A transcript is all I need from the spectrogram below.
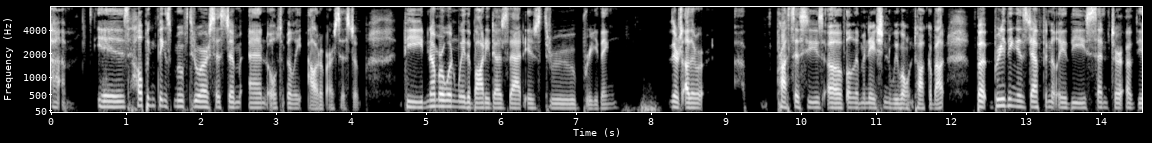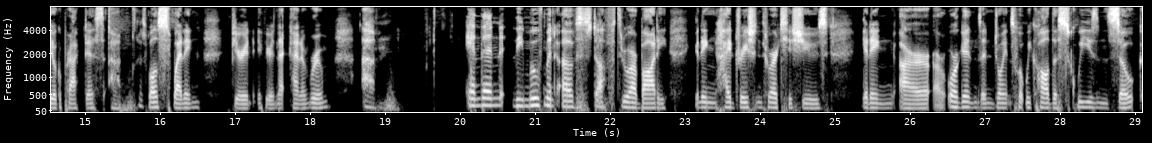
um, is helping things move through our system and ultimately out of our system. The number one way the body does that is through breathing. There's other processes of elimination we won't talk about, but breathing is definitely the center of the yoga practice, um, as well as sweating if you're in, if you're in that kind of room. Um, and then the movement of stuff through our body, getting hydration through our tissues, getting our, our organs and joints what we call the squeeze and soak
